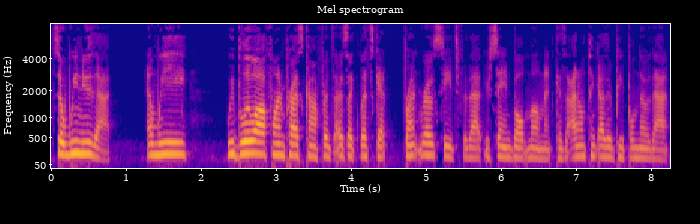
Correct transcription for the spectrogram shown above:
So we knew that, and we we blew off one press conference. I was like, let's get front row seats for that Usain Bolt moment because I don't think other people know that.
